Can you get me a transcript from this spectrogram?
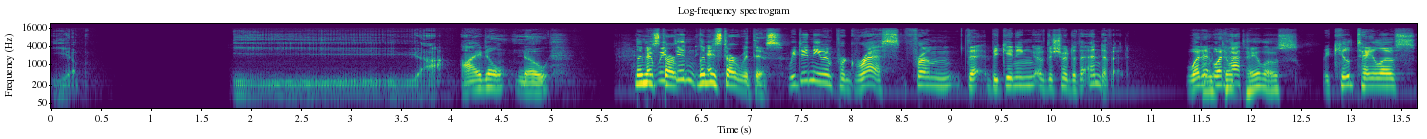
Yep. Yeah, I don't know. Let me And start. Let me start with this. we didn't even progress from the beginning of the show to the end of it. What we what killed happened? Talos. We killed Talos.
